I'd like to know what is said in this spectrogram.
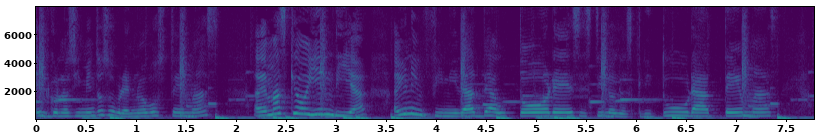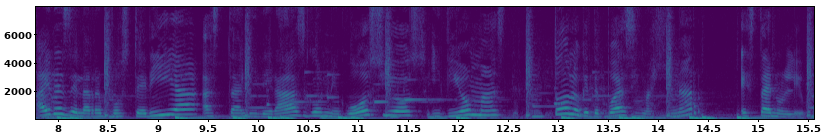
el conocimiento sobre nuevos temas. Además que hoy en día hay una infinidad de autores, estilos de escritura, temas. Hay desde la repostería hasta liderazgo, negocios, idiomas. Todo lo que te puedas imaginar está en un libro.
